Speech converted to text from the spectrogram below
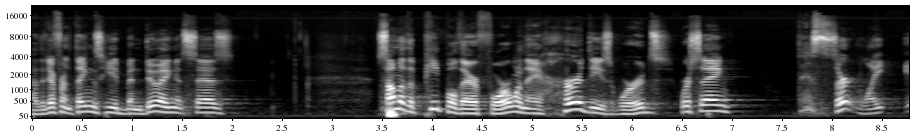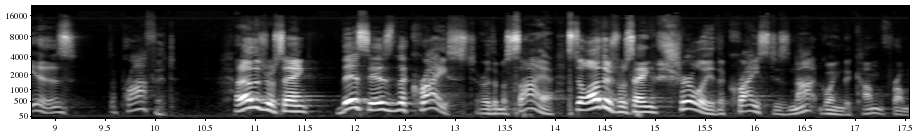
uh, the different things he had been doing, it says, Some of the people, therefore, when they heard these words, were saying, This certainly is the prophet. And others were saying, This is the Christ or the Messiah. Still others were saying, Surely the Christ is not going to come from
